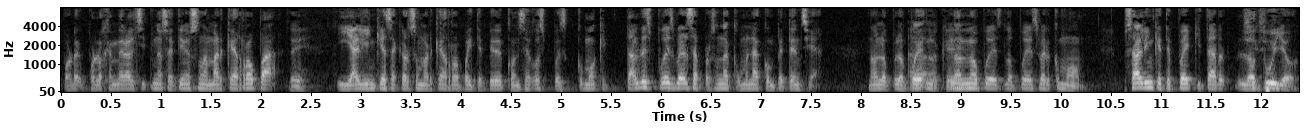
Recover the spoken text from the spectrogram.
por, por lo general, si no sé, tienes una marca de ropa Sí. y alguien quiere sacar su marca de ropa y te pide consejos, pues como que tal vez puedes ver a esa persona como una competencia. No lo, lo puede- Ah, no, no puedes, lo puedes ver como pues, alguien que te puede quitar lo Sí, sí. tuyo.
